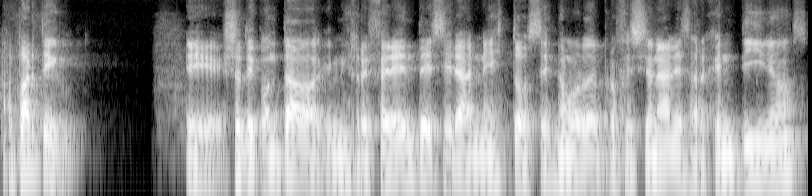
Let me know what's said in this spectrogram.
aparte, yo te contaba que mis referentes eran estos snowboarders profesionales argentinos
